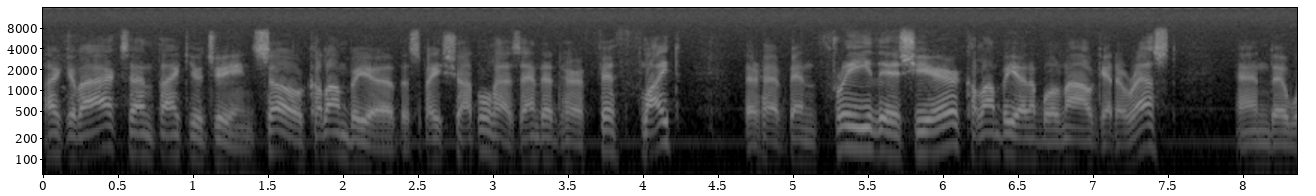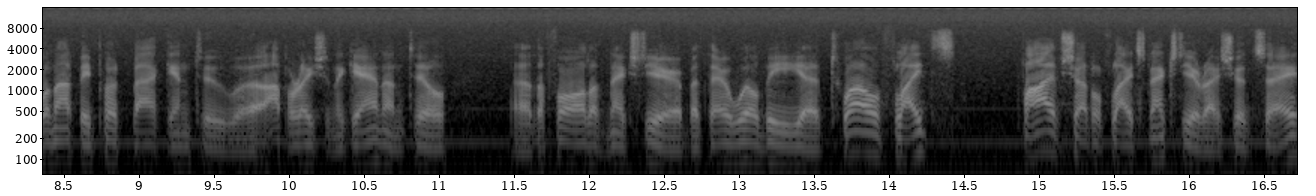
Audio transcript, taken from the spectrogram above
Thank you, Max, and thank you, Gene. So, Columbia, the space shuttle, has ended her fifth flight. There have been three this year. Columbia will now get a rest and uh, will not be put back into uh, operation again until uh, the fall of next year. But there will be uh, 12 flights, five shuttle flights next year, I should say,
